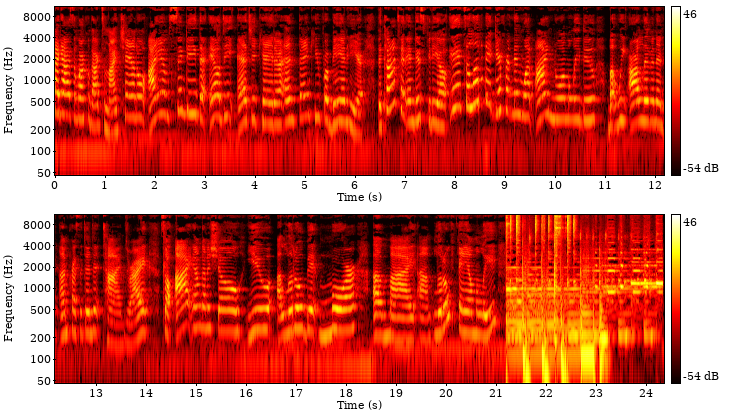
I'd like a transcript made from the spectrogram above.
Hey guys and welcome back to my channel. I am Cindy the LD Educator and thank you for being here. The content in this video it's a little bit different than what I normally do but we are living in unprecedented times right? So I am to show you a little bit more of my um, little family.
